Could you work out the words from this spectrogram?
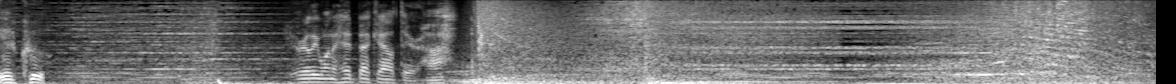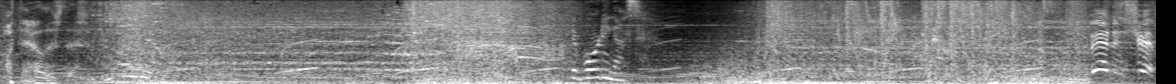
your crew. You really want to head back out there, huh? What the hell is this? They're boarding us. Abandon ship!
